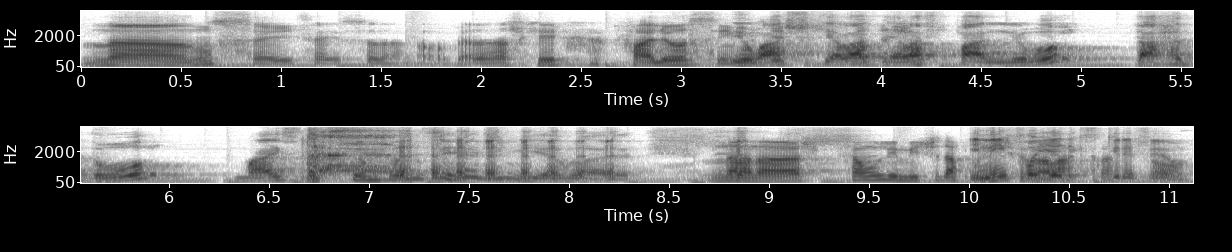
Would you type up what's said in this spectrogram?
Não, não sei se é isso não. Eu acho que falhou sim. Eu acho que ela, ela falhou, tardou, mas está tentando se redimir agora. Não, não, acho que isso é um limite da política. E nem foi ele que escreveu.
